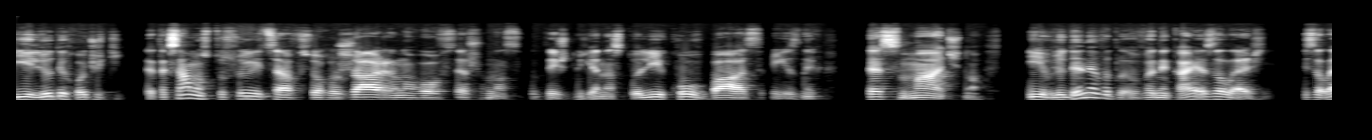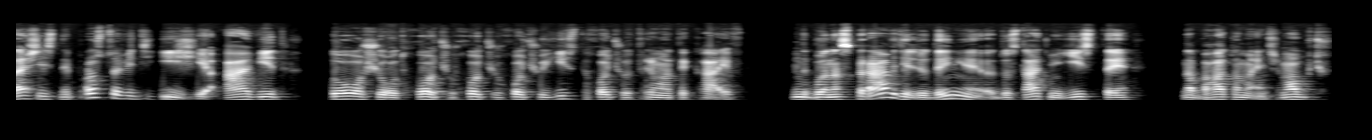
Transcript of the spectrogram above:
І люди хочуть їсти. Так само стосується всього жареного, все, що в нас фактично є на столі, ковбас різних, це смачно. І в людини виникає залежність. І залежність не просто від їжі, а від того, що от хочу, хочу, хочу їсти, хочу отримати кайф. Бо насправді людині достатньо їсти набагато менше, мабуть, в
